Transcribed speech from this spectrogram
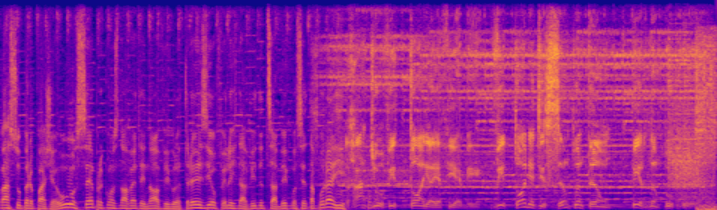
com a Super Pajeú, sempre com os 99,3 e eu feliz da vida de saber que você está por aí. Rádio Vitória FM, Vitória de Santo Antão, Pernambuco.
